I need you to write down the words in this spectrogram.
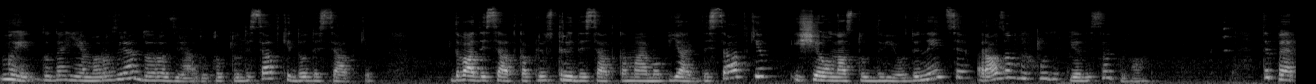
Ми додаємо розряд до розряду, тобто десятки до десятків. 2 десятка плюс 3 десятка маємо 5 десятків. І ще у нас тут 2 одиниці. Разом виходить 52. Тепер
